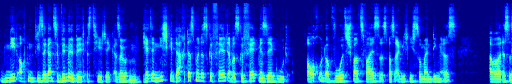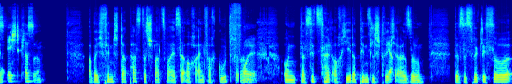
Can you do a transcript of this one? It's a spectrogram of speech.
Nee, auch diese ganze Wimmelbild-Ästhetik. Also mhm. ich hätte nicht gedacht, dass mir das gefällt, aber es gefällt mir sehr gut. Auch und obwohl es schwarz-weiß ist, was eigentlich nicht so mein Ding ist. Aber das ist ja. echt klasse. Aber ich finde, da passt das Schwarz-Weiße auch einfach gut. Voll. Und da sitzt halt auch jeder Pinselstrich. Ja. Also das ist wirklich so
